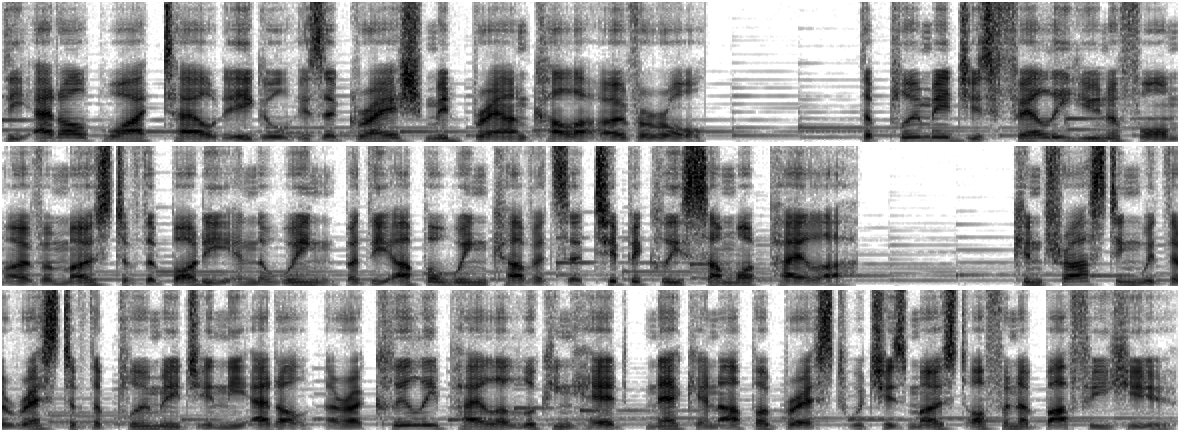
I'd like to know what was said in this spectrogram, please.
The adult white-tailed eagle is a grayish mid-brown color overall. The plumage is fairly uniform over most of the body and the wing but the upper wing coverts are typically somewhat paler. Contrasting with the rest of the plumage in the adult are a clearly paler looking head, neck and upper breast which is most often a buffy hue.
